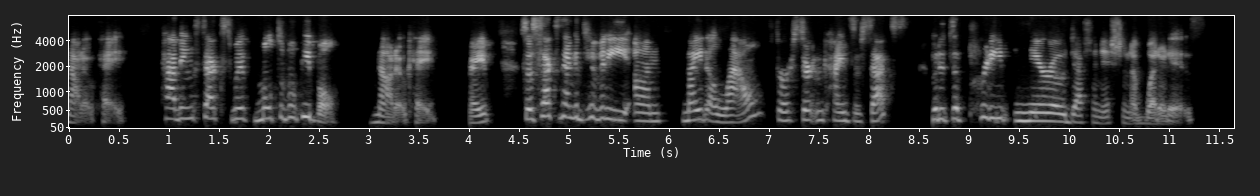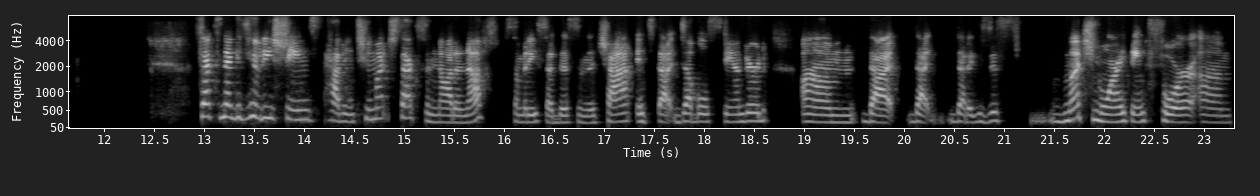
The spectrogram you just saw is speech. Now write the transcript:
not okay. Having sex with multiple people, not okay, right? So sex negativity um, might allow for certain kinds of sex, but it's a pretty narrow definition of what it is. Sex negativity shames having too much sex and not enough. Somebody said this in the chat. It's that double standard um, that that that exists much more, I think, for um,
